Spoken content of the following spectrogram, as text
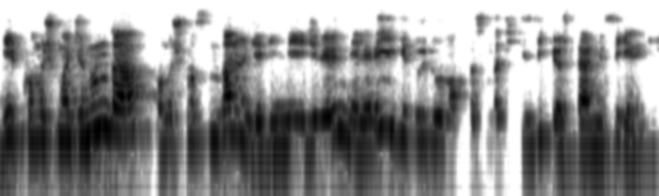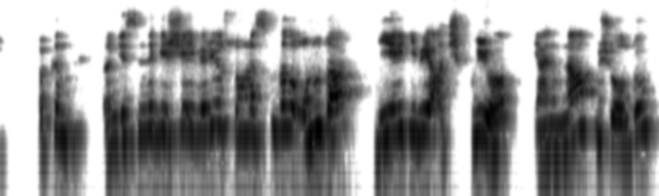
bir konuşmacının da konuşmasından önce dinleyicilerin nelere ilgi duyduğu noktasında titizlik göstermesi gerekir. Bakın öncesinde bir şey veriyor sonrasında da onu da diğeri gibi açıklıyor. Yani ne yapmış oldu?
